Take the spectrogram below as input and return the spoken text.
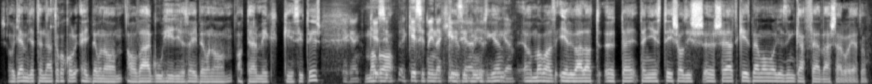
És ahogy említettem nálatok, akkor egyben van a, a vágóhíd, illetve egyben van a, a termékkészítés. Igen, maga, Készít, készítménynek készítmény, igen. igen. A maga az élőállat tenyésztés az is saját kézben van, vagy az inkább felvásároljátok?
